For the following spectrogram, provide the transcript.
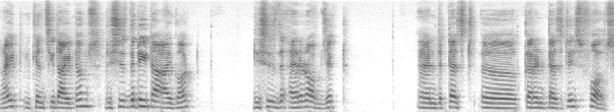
right you can see the items. This is the data i got. This is the error object and the test uh, current test is false.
